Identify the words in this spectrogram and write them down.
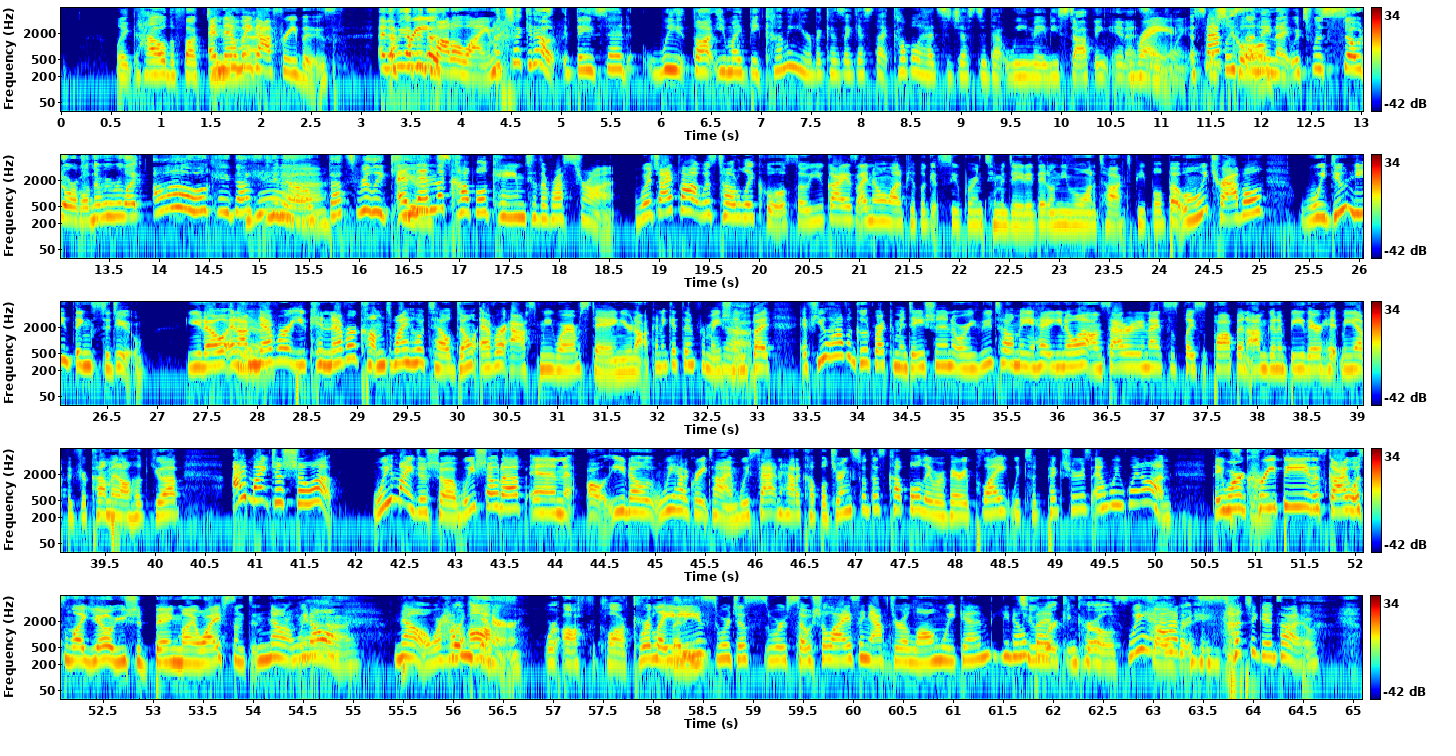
Like, how the fuck? Do and then we that? got free booze. And then A we got free those. bottle of wine. But check it out. They said we thought you might be coming here because I guess that couple had suggested that we may be stopping in at Right. some point, especially cool. Sunday night, which was so adorable. And then we were like, oh, okay, that's you know, that's really cute. And then the couple came to the restaurant, which I thought was totally cool. So you guys, I know a lot of people get super intimidated. They don't even want to talk to people. But when we travel, we do need things to do. You know, and I'm never, you can never come to my hotel. Don't ever ask me where I'm staying. You're not going to get the information. Yeah. But if you have a good recommendation or if you tell me, hey, you know what, on Saturday nights, this place is popping. I'm going to be there. Hit me up. If you're coming, I'll hook you up. I might just show up. We might just show up. We showed up and, oh, you know, we had a great time. We sat and had a couple drinks with this couple. They were very polite. We took pictures and we went on. They weren't creepy. This guy wasn't like, yo, you should bang my wife. Some no, we Yeah. don't. No, we're we're having off. We're off the clock. We're buddy. ladies. We're just we're socializing after a long weekend. You know, Two working girls we had celebrating. such a good time.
